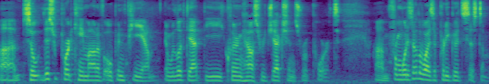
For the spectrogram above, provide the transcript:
Um, so this report came out of OpenPM, and we looked at the clearinghouse rejections report um, from what is otherwise a pretty good system.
